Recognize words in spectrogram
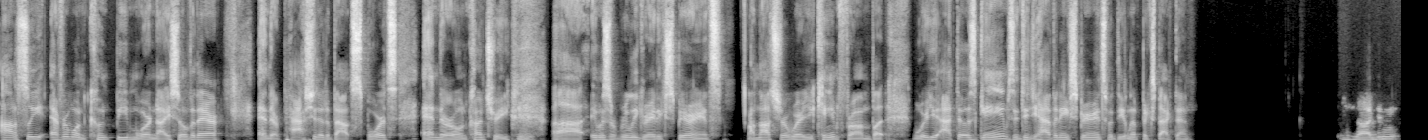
honestly, everyone couldn't be more nice over there. And they're passionate about sports and their own country. Mm. Uh, it was a really great experience. I'm not sure where you came from, but were you at those games? And did you have any experience with the Olympics back then? No, I didn't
